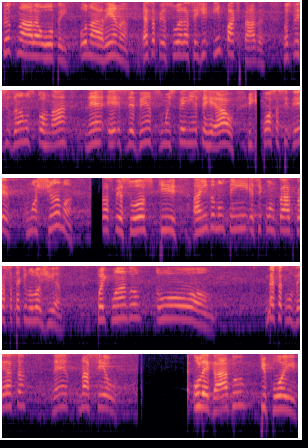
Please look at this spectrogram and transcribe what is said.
tanto na área open ou na arena, essa pessoa ela seja impactada. Nós precisamos tornar né, esses eventos uma experiência real e que possa se ter uma chama para as pessoas que ainda não têm esse contato com essa tecnologia. Foi quando, o, nessa conversa, né, nasceu o legado, que foi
